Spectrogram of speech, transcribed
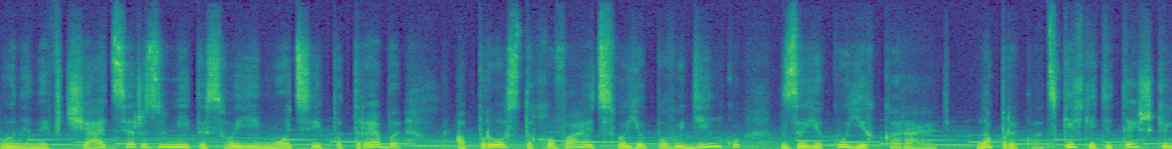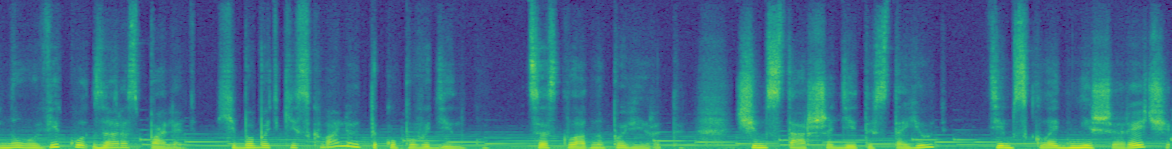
Вони не вчаться розуміти свої емоції, потреби, а просто ховають свою поведінку, за яку їх карають. Наприклад, скільки дітей шкільного віку зараз палять? Хіба батьки схвалюють таку поведінку? Це складно повірити. Чим старше діти стають, тим складніші речі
